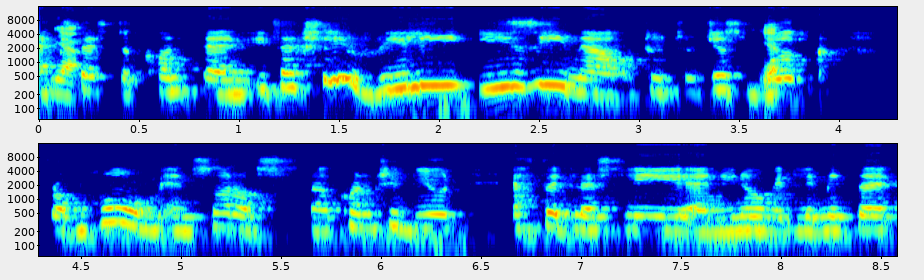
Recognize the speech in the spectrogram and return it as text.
access to content, it's actually really easy now to to just Yeah. work from home and sort of uh, contribute effortlessly and you know with limited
